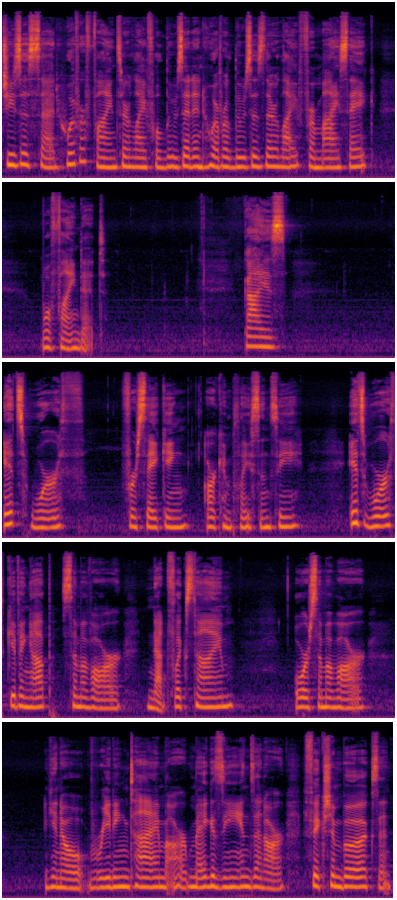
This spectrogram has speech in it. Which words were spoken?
Jesus said, Whoever finds their life will lose it, and whoever loses their life for my sake will find it. Guys, it's worth forsaking our complacency. It's worth giving up some of our Netflix time or some of our you know, reading time, our magazines and our fiction books and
